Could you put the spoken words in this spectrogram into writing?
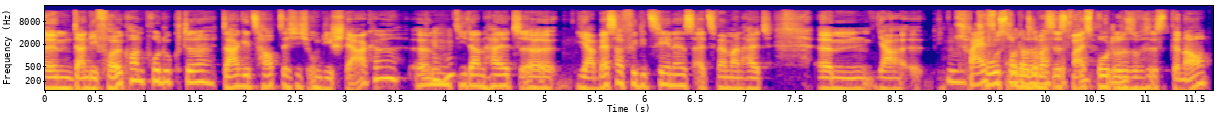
Ähm, dann die Vollkornprodukte, da geht's hauptsächlich um die Stärke, ähm, mhm. die dann halt äh, ja besser für die Zähne ist, als wenn man halt ähm, ja Toast oder sowas ist, Weißbrot mhm. oder sowas ist, genau.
